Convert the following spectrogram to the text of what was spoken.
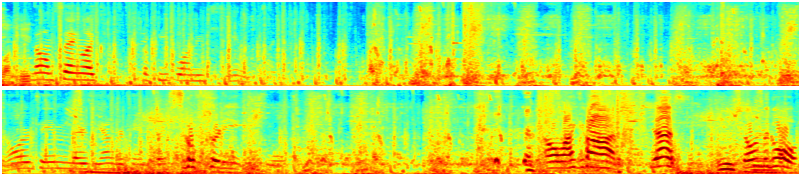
Lucky. No, I'm saying like the people on each team. There's an older team, there's a younger team. They're still pretty equal. oh my god! Yes! Go in the goal!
